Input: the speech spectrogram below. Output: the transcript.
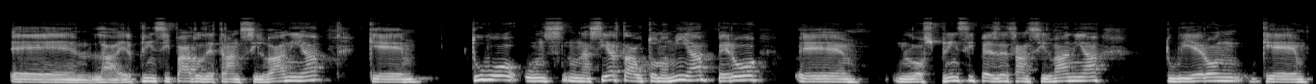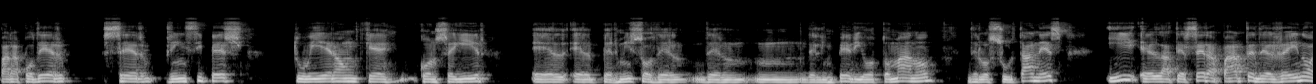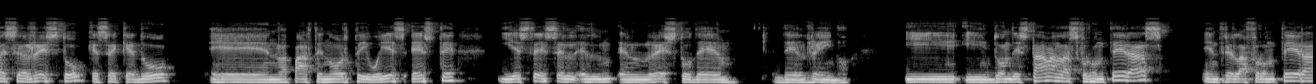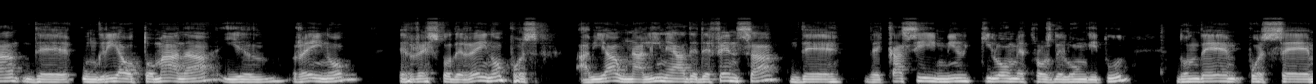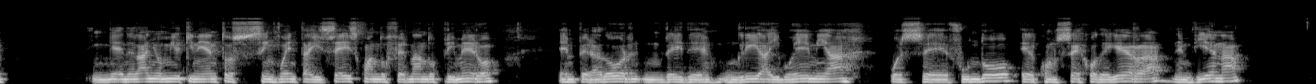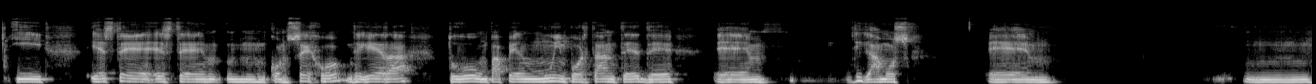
eh, el Principado de Transilvania, que tuvo una cierta autonomía, pero eh, los príncipes de Transilvania tuvieron que, para poder ser príncipes, tuvieron que conseguir el, permiso del, del, imperio otomano, de los sultanes, y eh, la tercera parte del reino es el resto que se quedó eh, en la parte norte y oeste, y este es el, resto del reino. Y, donde estaban las fronteras, entre la frontera de Hungría otomana y el reino, el resto del reino, pues había una línea de defensa de, casi mil kilómetros de longitud, donde pues se en el año 1556, cuando Fernando I, emperador, rey de Hungría y Bohemia, pues se fundó el Consejo de Guerra en Viena y este, este mm, Consejo de Guerra tuvo un papel muy importante de eh, digamos, mm,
